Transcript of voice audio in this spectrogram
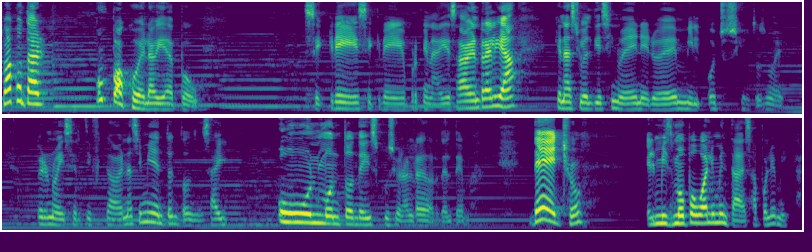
Les voy a contar un poco de la vida de Poe. Se cree, se cree, porque nadie sabe en realidad que nació el 19 de enero de 1809, pero no hay certificado de nacimiento, entonces hay un montón de discusión alrededor del tema. De hecho, el mismo Poe alimentaba esa polémica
